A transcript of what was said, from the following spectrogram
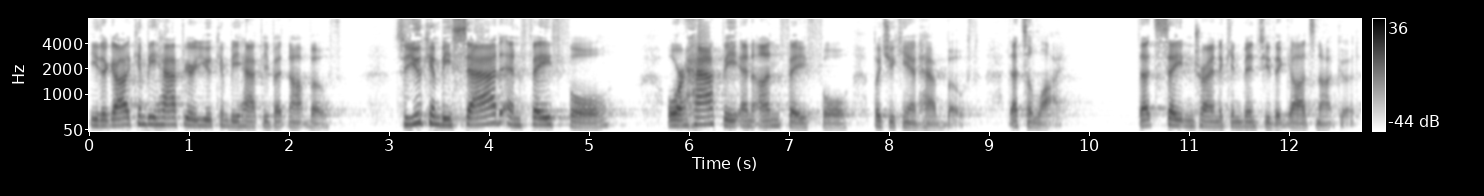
Either God can be happy or you can be happy, but not both. So you can be sad and faithful or happy and unfaithful, but you can't have both. That's a lie. That's Satan trying to convince you that God's not good.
